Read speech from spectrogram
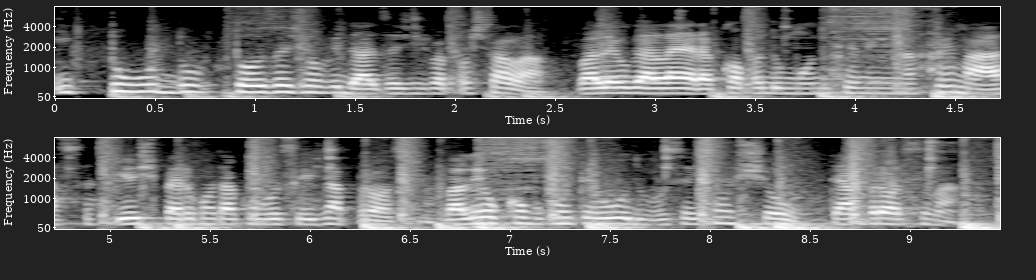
e tudo, todas as novidades a gente vai postar lá. Valeu, galera. Copa do Mundo Feminina foi massa e eu espero contar com vocês na próxima. Valeu, Combo Conteúdo. Vocês são show. Até a próxima.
